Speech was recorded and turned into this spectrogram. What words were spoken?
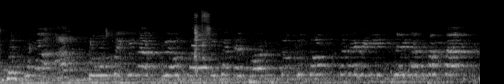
ここは圧倒的な強さを見せて単独トップでフィニッシュいたしました。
